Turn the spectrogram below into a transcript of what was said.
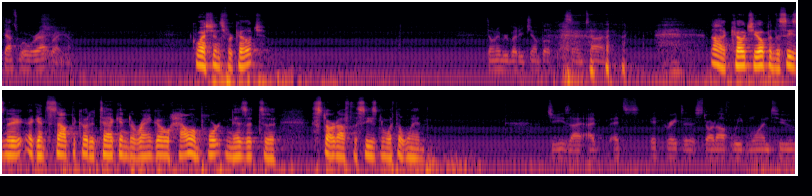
that's where we're at right now. Questions for Coach? Don't everybody jump up at the same time. Uh, Coach, you opened the season against South Dakota Tech in Durango. How important is it to start off the season with a win? Geez, I, I, it's it's great to start off week one, two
